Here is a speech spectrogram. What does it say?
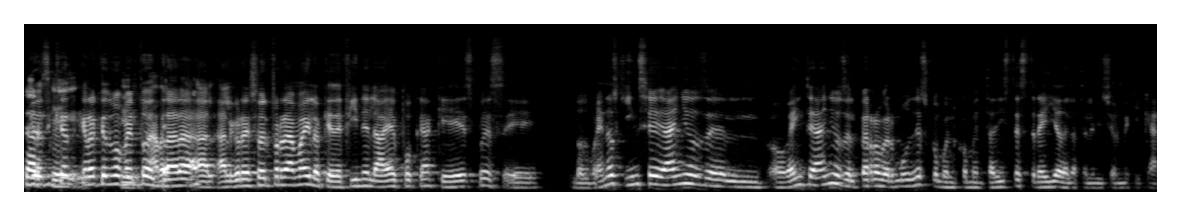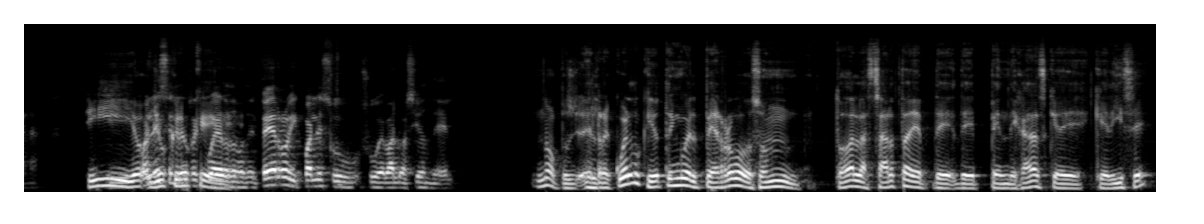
Yo sí que creo que es momento de entrar a- al, al grueso del programa y lo que define la época, que es pues eh, los buenos 15 años del, o 20 años del perro Bermúdez como el comentarista estrella de la televisión mexicana. Sí, ¿Y yo, ¿Cuál yo es el creo que. recuerdo del perro y cuál es su, su evaluación de él? No, pues el recuerdo que yo tengo del perro son toda la sarta de, de- de pendejadas que, que dice.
